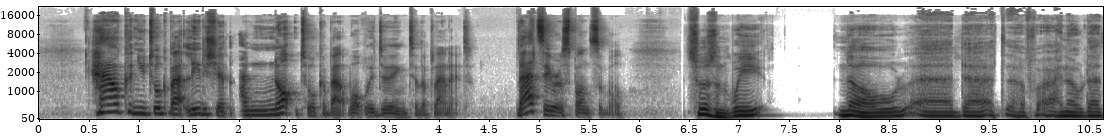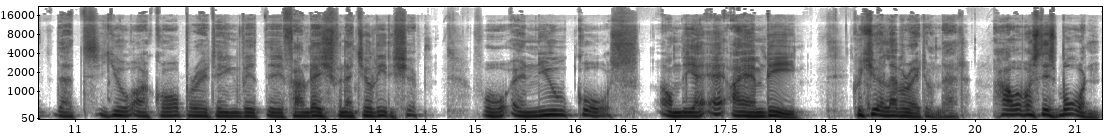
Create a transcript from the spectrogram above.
How can you talk about leadership and not talk about what we're doing to the planet? That's irresponsible. Susan, we know uh, that uh, I know that that you are cooperating with the Foundation for Natural Leadership for a new course on the IMD. Could you elaborate on that? How was this born?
